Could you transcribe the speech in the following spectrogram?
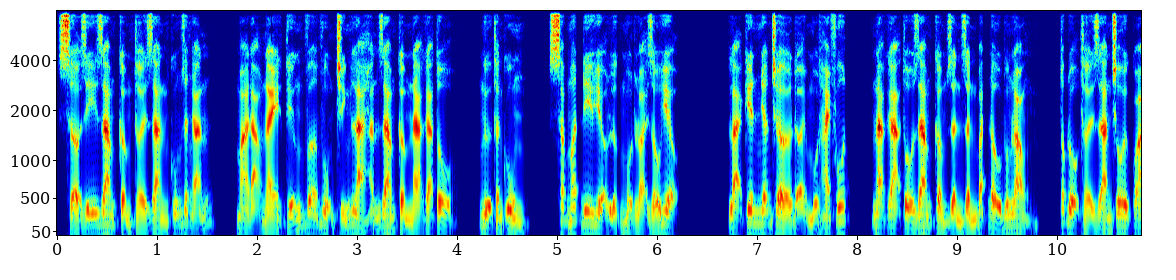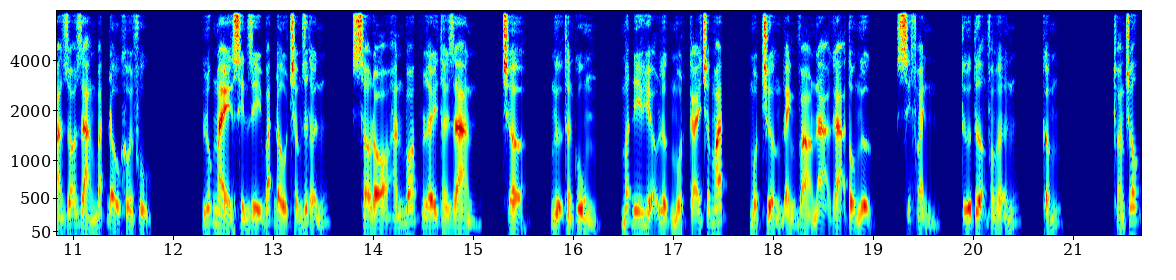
sở dĩ giam cầm thời gian cũng rất ngắn, mà đạo này tiếng vỡ vụn chính là hắn giam cầm nạ gạ tổ, ngự thân cung sắp mất đi hiệu lực một loại dấu hiệu. Lại kiên nhẫn chờ đợi một hai phút, nạ gạ tổ giam cầm dần dần bắt đầu buông lỏng tốc độ thời gian trôi qua rõ ràng bắt đầu khôi phục. Lúc này xin dị bắt đầu chấm dứt ấn, sau đó hắn bóp lấy thời gian, chờ, ngự thần cung mất đi hiệu lực một cái trước mắt, một trưởng đánh vào nạ gạ tổ ngực xịt phảnh, tứ tượng phong ấn, cấm. Thoáng chốc,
